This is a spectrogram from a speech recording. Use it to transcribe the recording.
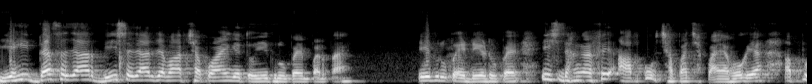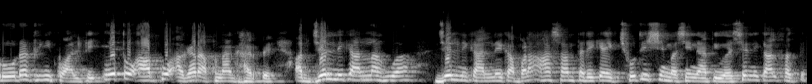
यही दस हज़ार, बीस हज़ार जब आप छपवाएँगे तो एक रुपए में पड़ता है। एक रुपए, डेढ़ रुपए, इस ढंग से आपको छपा छपाया हो गया। अब प्रोडक्ट की क्वालिटी ये तो आपको अगर अपना घर पे, अब जेल निकालना हुआ, जेल निकालने का बड़ा आसान तरीका एक छोटी सी मशीन आती है, वैसे निकाल सकते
